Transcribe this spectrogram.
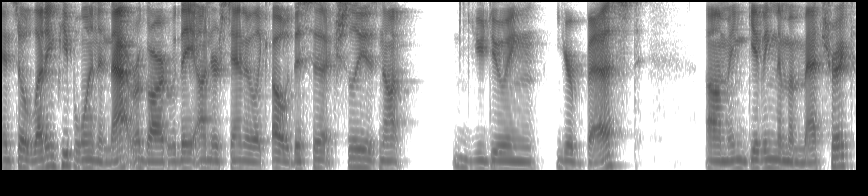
And so letting people in in that regard where they understand they're like, oh, this actually is not you doing your best um, and giving them a metric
